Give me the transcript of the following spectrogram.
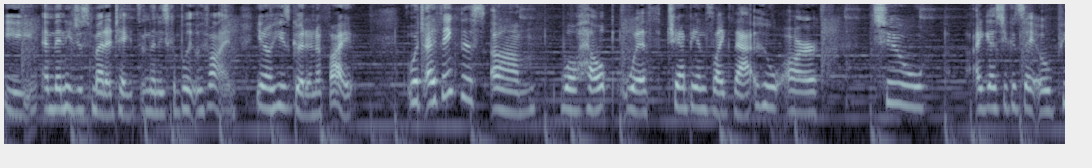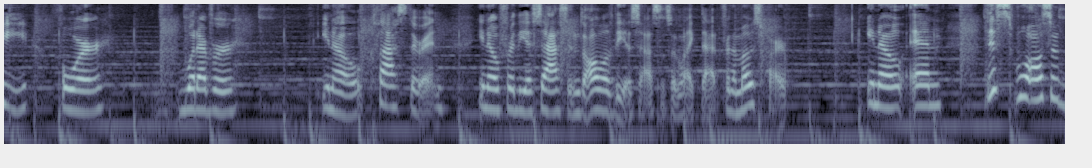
yi and then he just meditates and then he's completely fine. You know he's good in a fight. Which i think this um, will help with champions like that who are too I guess you could say OP for whatever, you know, class they're in. You know, for the assassins, all of the assassins are like that for the most part. You know, and this will also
